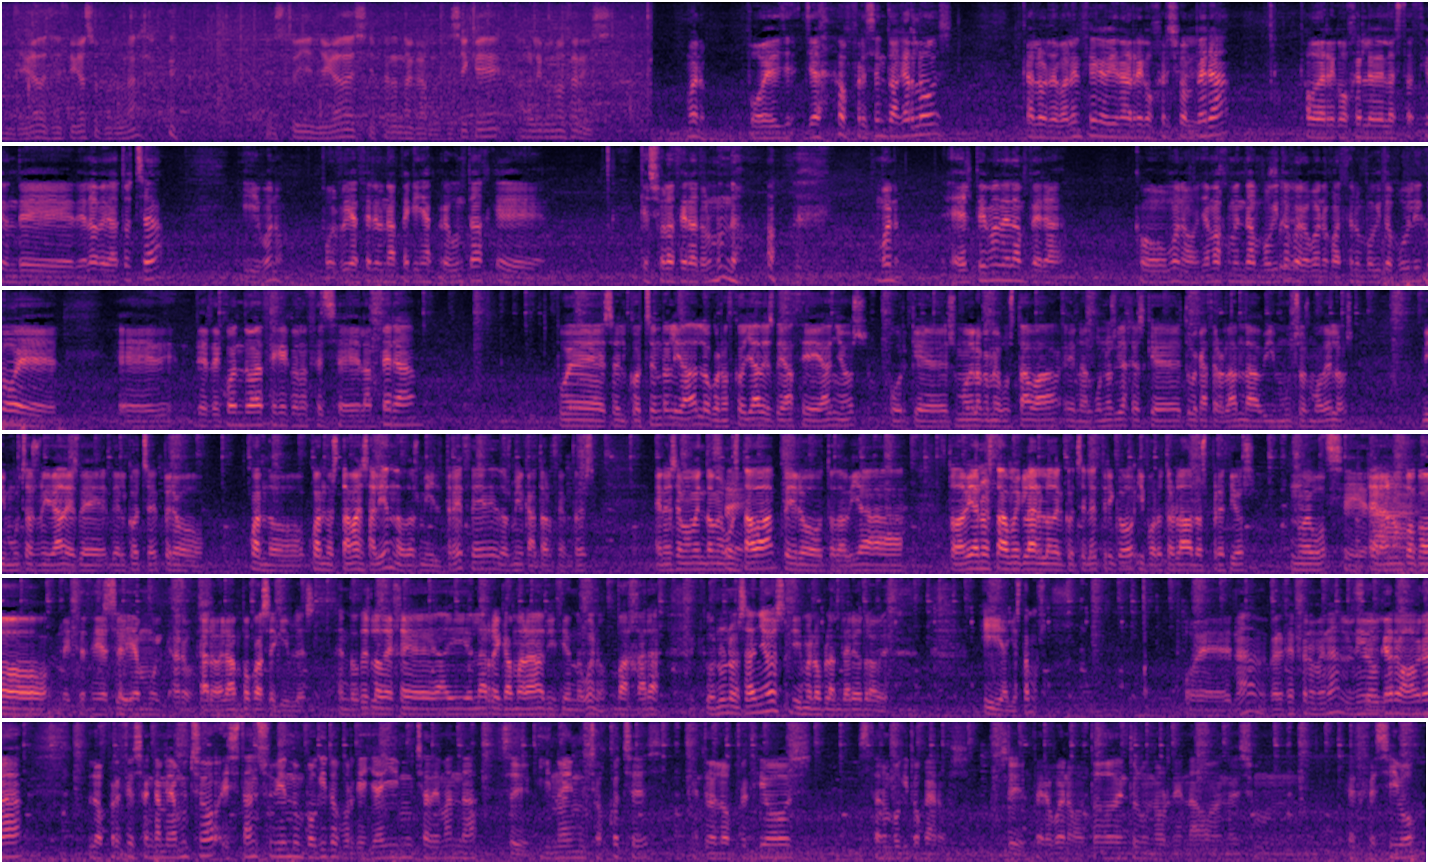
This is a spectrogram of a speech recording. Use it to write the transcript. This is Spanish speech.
en llegadas en este caso, por hablar. Estoy en llegadas y esperando a Carlos, así que ahora le conoceréis. Bueno, pues ya os presento a Carlos, Carlos de Valencia, que viene a recoger su ampera. Acabo de recogerle de la estación de, del AVE de Atocha y bueno, pues voy a hacerle unas pequeñas preguntas que, que suelo hacer a todo el mundo. Bueno, el tema de la ampera, como bueno, ya me has comentado un poquito, Sí. pero bueno, para hacer un poquito público, eh, eh, ¿desde cuándo hace que conoces el ampera? Pues el coche en realidad lo conozco ya desde hace años porque es un modelo que me gustaba. En algunos viajes que tuve que hacer a Holanda vi muchos modelos, vi muchas unidades de- del coche, pero cuando, cuando estaban saliendo, 2013, 2014. Entonces, en ese momento me Sí. gustaba, pero todavía, todavía no estaba muy claro lo del coche eléctrico y por otro lado los precios nuevos Sí, era- eran un poco... Me decía, Sí. serían muy caros. Claro, eran poco asequibles. Entonces lo dejé ahí en la recámara diciendo, bueno, bajará con unos años y me lo plantearé otra vez. Y aquí estamos. Pues nada, me parece fenomenal. Lo único Sí. claro, ahora los precios se han cambiado mucho, están subiendo un poquito porque ya hay mucha demanda Sí, y no hay muchos coches, entonces los precios están un poquito caros. Sí, Pero bueno, todo dentro de un orden, no, no es un excesivo,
